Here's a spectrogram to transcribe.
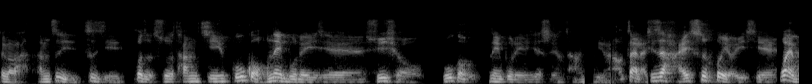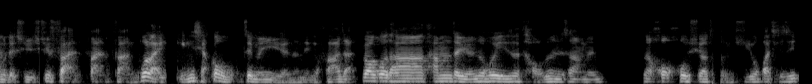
对吧？他们自己自己，或者说他们基于 Google 内部的一些需求，Google 内部的一些使用场景，然后再来，其实还是会有一些外部的需去反反反过来影响 Go 这门语言的那个发展。包括他他们在圆桌会议在讨论上面，那后后续要怎么去优化？其实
